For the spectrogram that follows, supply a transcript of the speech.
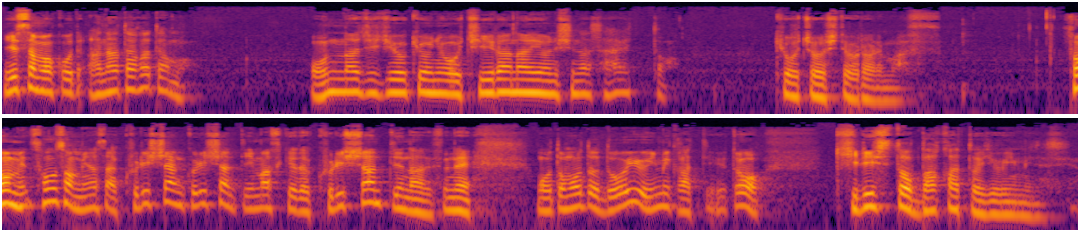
イエス様はここであなた方も同じ状況に陥らないようにしなさいと強調しておられます。そもそも皆さんクリスチャンクリスチャンって言いますけどクリスチャンっていうのはですねもともとどういう意味かっていうとキリストバカという意味ですよ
